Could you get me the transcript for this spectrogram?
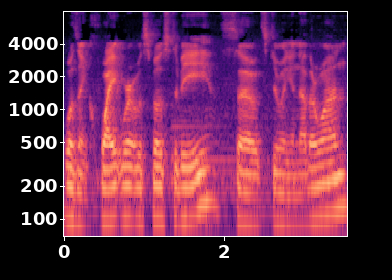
Wasn't quite where it was supposed to be, so it's doing another one.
